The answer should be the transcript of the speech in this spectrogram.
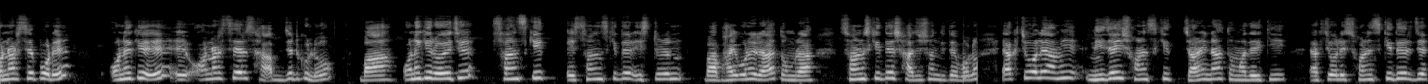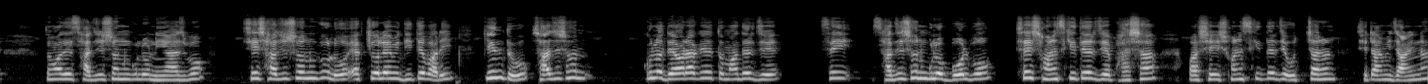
অনার্সে পড়ে, অনেকে এই অনার্সের সাবজেক্টগুলো বা অনেকে রয়েছে সংস্কৃত, এই সংস্কৃতের স্টুডেন্ট বা ভাই বোনেরা তোমরা সংস্কৃতের সাজেশন দিতে বলো। অ্যাকচুয়ালি আমি নিজেই সংস্কৃত জানি না, তোমাদের কি অ্যাকচুয়ালি সংস্কৃতের যে তোমাদের সাজেশনগুলো নিয়ে আসব, সেই সাজেশনগুলো অ্যাকচুয়ালি আমি দিতে পারি। কিন্তু সাজেশনগুলো দেওয়ার আগে তোমাদের যে সেই সাজেশনগুলো বলব, সেই সংস্কৃতের যে ভাষা বা সেই সংস্কৃতের যে উচ্চারণ, সেটা আমি জানি না।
